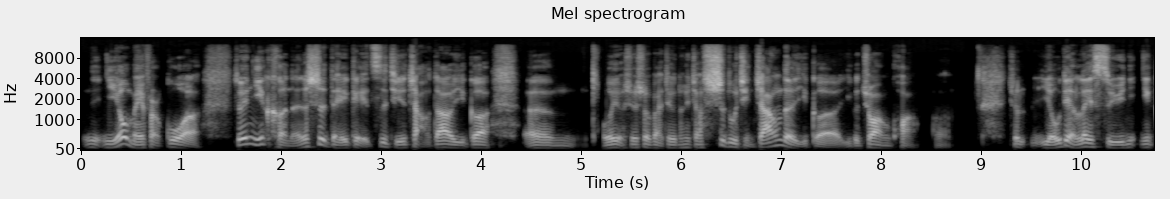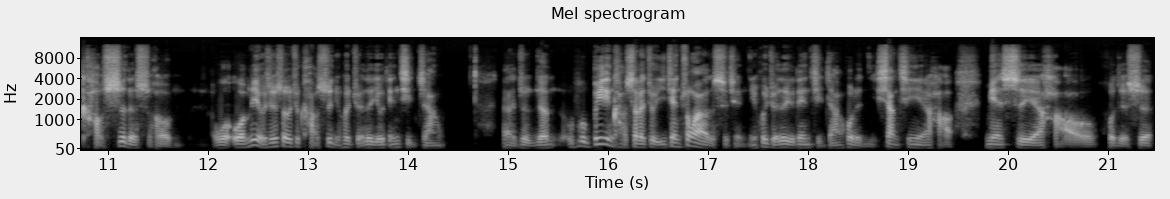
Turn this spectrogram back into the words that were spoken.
你你又没法过了，所以你可能是得给自己找到一个，嗯，我有些时候把这个东西叫适度紧张的一个一个状况啊，就有点类似于你你考试的时候，我我们有些时候去考试，你会觉得有点紧张。呃，就人不不一定考试了，就一件重要的事情，你会觉得有点紧张，或者你相亲也好，面试也好，或者是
